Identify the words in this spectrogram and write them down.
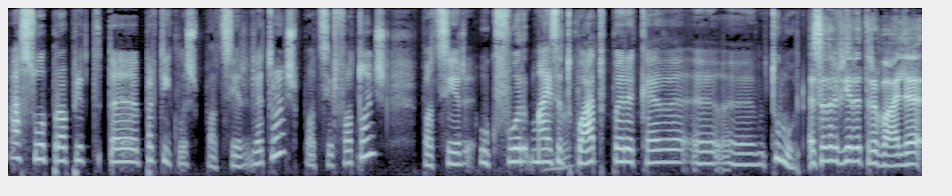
à sua própria uh, partículas. Pode ser eletrões, pode ser fotões, pode ser o que for mais uhum. adequado para cada uh, uh, tumor. A Sandra Vieira trabalha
